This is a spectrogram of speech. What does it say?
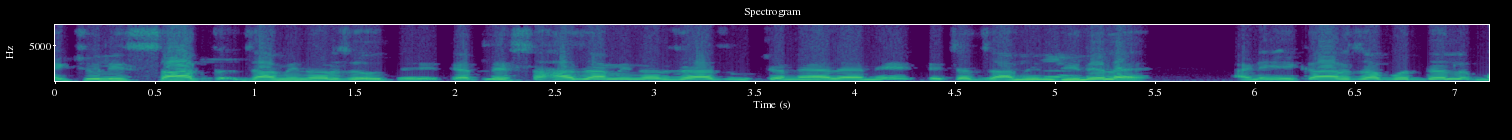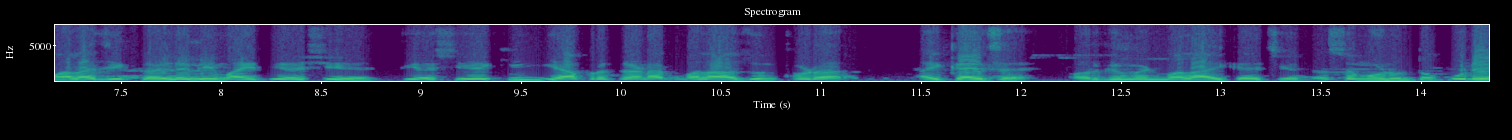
ऍक्च्युली सात जामीन अर्ज होते. त्यातले सहा जामीन अर्ज आज उच्च न्यायालयाने त्याच्यात जामीन दिलेला आहे. आणि एका अर्जाबद्दल मला जी कळलेली माहिती अशी आहे ती अशी आहे की या प्रकरणात मला अजून थोडं ऐकायचं आहे ऑर्ग्युमेंट मला ऐकायची आहेत असं म्हणून तो पुढे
